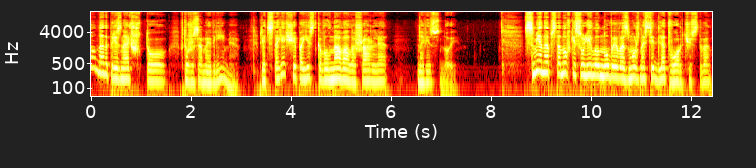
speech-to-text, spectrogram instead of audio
Но надо признать, что в то же самое время предстоящая поездка волновала Шарля новизной. Смена обстановки сулила новые возможности для творчества.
